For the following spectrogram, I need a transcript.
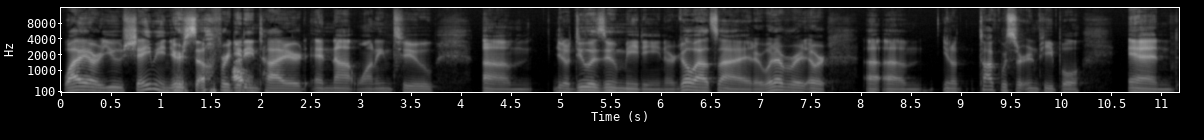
why are you shaming yourself for getting tired and not wanting to um you know do a zoom meeting or go outside or whatever or uh, um you know talk with certain people and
